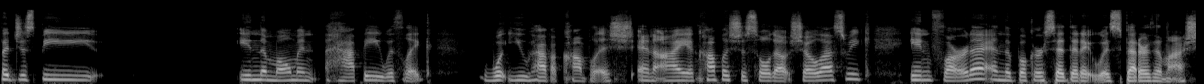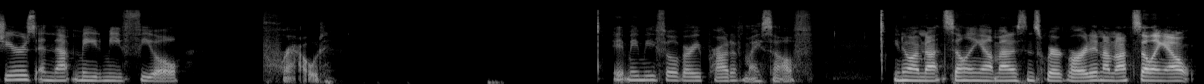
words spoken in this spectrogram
but just be in the moment happy with like what you have accomplished and i accomplished a sold out show last week in florida and the booker said that it was better than last year's and that made me feel proud it made me feel very proud of myself. You know, I'm not selling out Madison Square Garden. I'm not selling out,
